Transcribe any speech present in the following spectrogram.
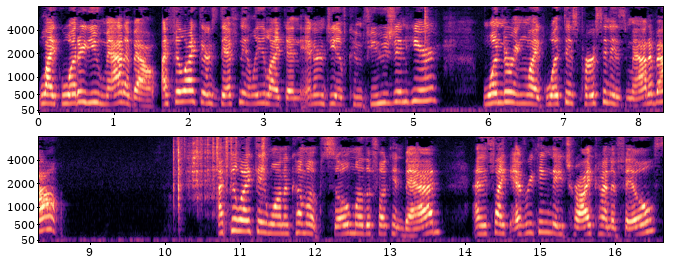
Like what are you mad about? I feel like there's definitely like an energy of confusion here wondering like what this person is mad about. I feel like they want to come up so motherfucking bad and it's like everything they try kind of fails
